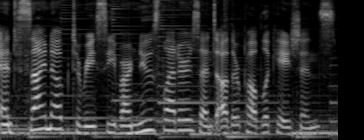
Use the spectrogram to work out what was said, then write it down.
and sign up to receive our newsletters and other publications.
